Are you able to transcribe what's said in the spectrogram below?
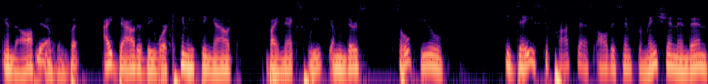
in the off Yeah. season. But I doubt if they work anything out by next week. I mean, there's so few days to process all this information, and then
